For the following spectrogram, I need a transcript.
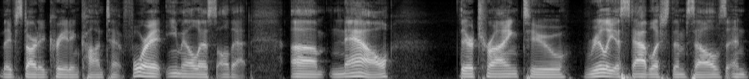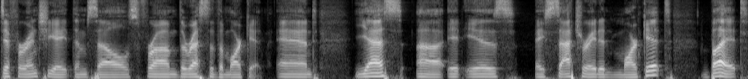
they've started creating content for it email lists all that um, now they're trying to really establish themselves and differentiate themselves from the rest of the market. And yes, uh, it is a saturated market, but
